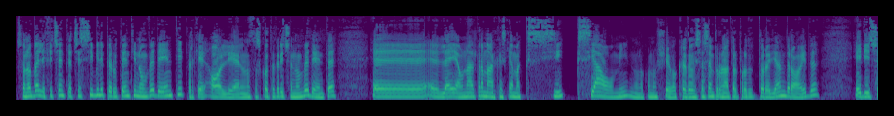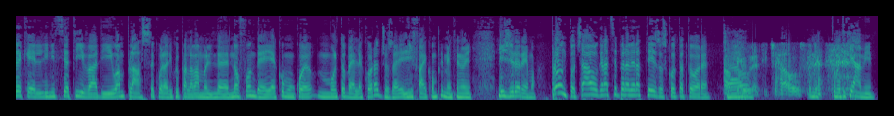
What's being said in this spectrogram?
Sono belli, efficienti e accessibili per utenti non vedenti, perché Olli è la nostra ascoltatrice non vedente, eh, lei ha un'altra marca che si chiama Xi- Xiaomi, non la conoscevo, credo che sia sempre un altro produttore di Android, e dice che l'iniziativa di OnePlus, quella di cui parlavamo il No Phone Day, è comunque molto bella e coraggiosa e gli fa i complimenti, noi li gireremo. Pronto, ciao, grazie per aver atteso, ascoltatore. Ciao. figurati, ciao. Come, come ti chiami?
